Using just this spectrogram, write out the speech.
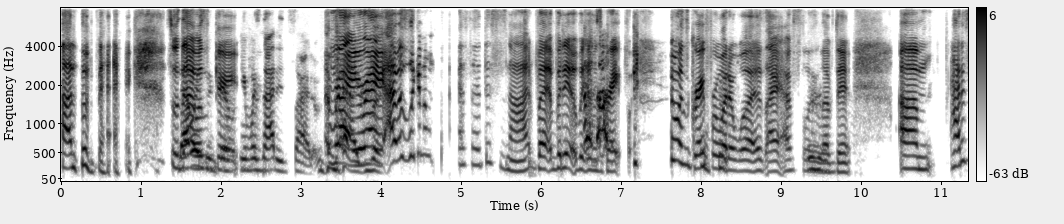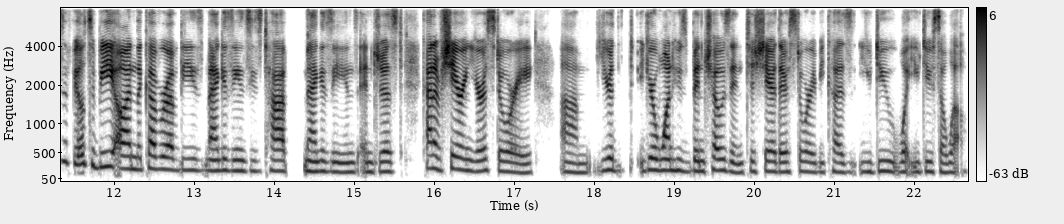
out of the bag. So that, that was, great. It was not inside of the Right, bag, right. But... I was looking I said, this is not, but but it, it was great. For, it was great for what it was. I absolutely loved it. Um, how does it feel to be on the cover of these magazines, these top magazines, and just kind of sharing your story? Um, you're you're one who's been chosen to share their story because you do what you do so well.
